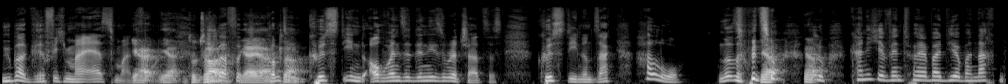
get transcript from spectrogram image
Übergriffig ass, mein Ja, Freund. ja, total. Überf- Ja, ja, kommt klar. sie, küsst ihn, auch wenn sie Denise Richards ist, küsst ihn und sagt, hallo. Ne, so Ja, so, ja. Hallo, kann ich eventuell bei dir übernachten?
